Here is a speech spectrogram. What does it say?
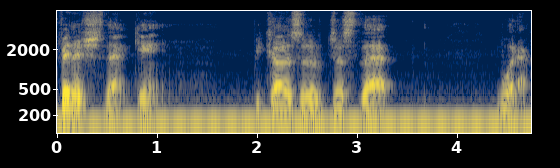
finish that game because of just that whatever.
